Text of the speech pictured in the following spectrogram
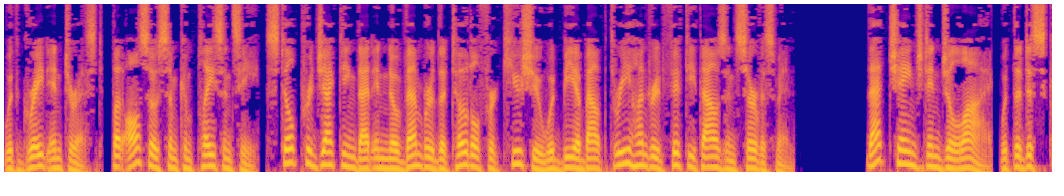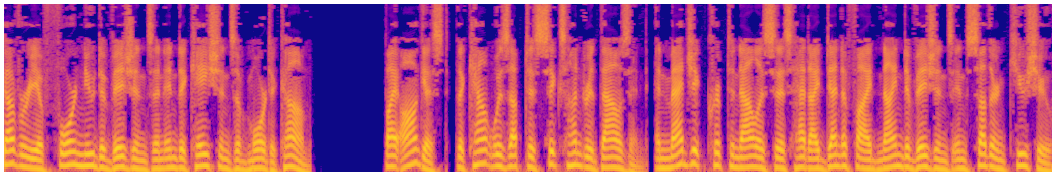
with great interest, but also some complacency, still projecting that in November the total for Kyushu would be about 350,000 servicemen. That changed in July, with the discovery of four new divisions and indications of more to come. By August, the count was up to 600,000, and Magic Cryptanalysis had identified nine divisions in southern Kyushu,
